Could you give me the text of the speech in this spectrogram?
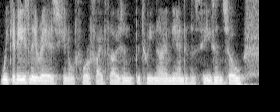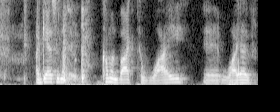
we could easily raise you know four or five thousand between now and the end of the season. So I guess coming back to why uh, why I've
